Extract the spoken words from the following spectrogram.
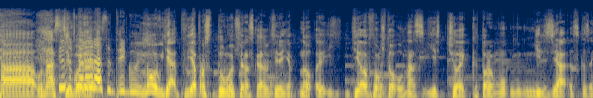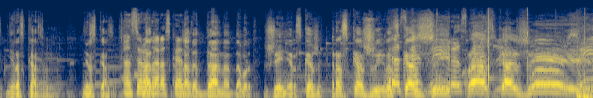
А у нас Ты тем более... раз интригуешь. Ну, я, я просто думаю, вообще рассказывать или нет. Но э, дело в том, что у нас есть человек, которому нельзя сказать «не рассказывай». Не рассказывай. Он всё равно Надо- расскажет. Надо, да, надо, наоборот. Женя, расскажи, расскажи, Расскажи, расскажи, расскажи.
